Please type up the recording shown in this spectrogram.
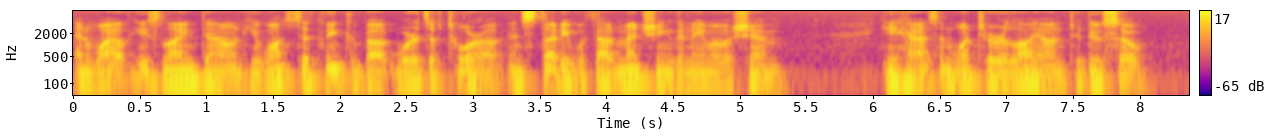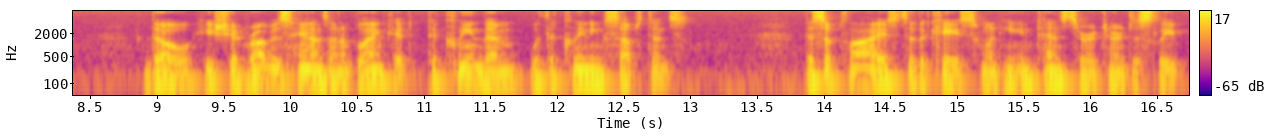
and while he is lying down he wants to think about words of Torah and study without mentioning the name of Hashem. He has on what to rely on to do so. Though he should rub his hands on a blanket to clean them with a cleaning substance. This applies to the case when he intends to return to sleep,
